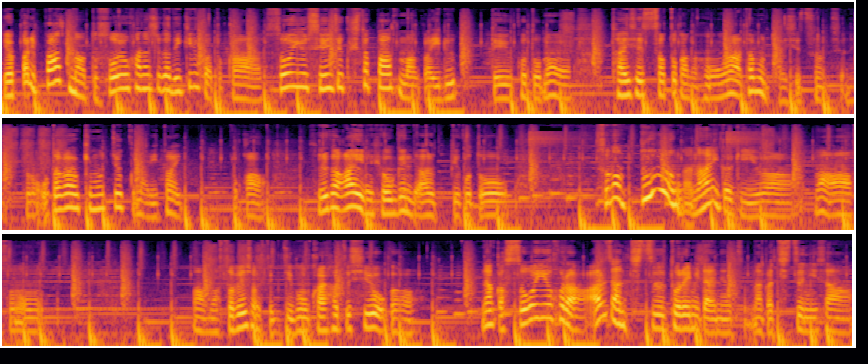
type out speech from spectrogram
やっぱりパートナーとそういうお話ができるかとかそういう成熟したパートナーがいるっていうことの大切さとかの方が多分大切なんですよね。そのお互いを気持ちよくなりたいとかそれが愛の表現であるっていうことをその部分がない限りはまあそのまあマスターベーションして自分を開発しようがなんかそういうほらあるじゃん膣トレみたいなやつ。なんか膣にさ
